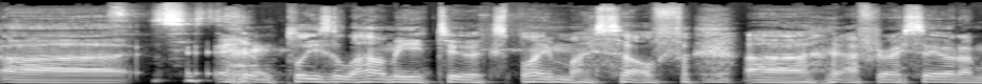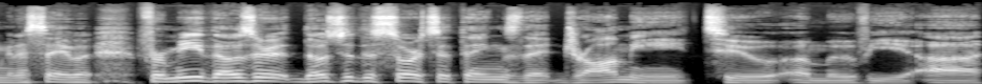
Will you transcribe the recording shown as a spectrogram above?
uh and please allow me to explain myself uh, after I say what I'm going to say. But for me, those are those are the sorts of things that draw me to a movie uh,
